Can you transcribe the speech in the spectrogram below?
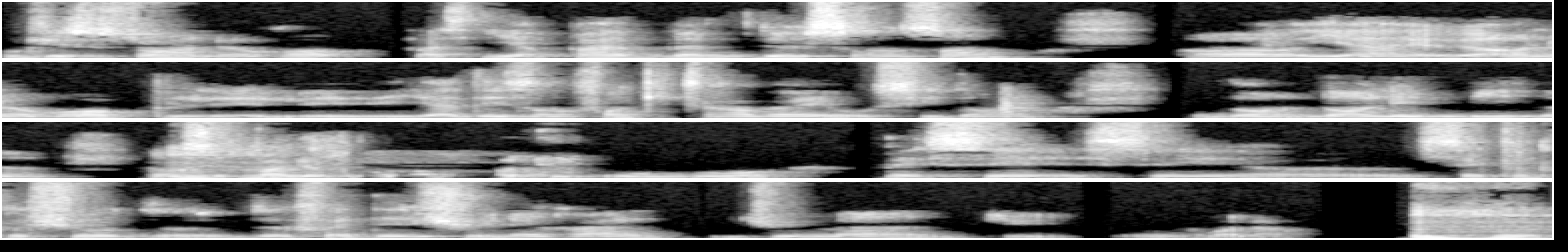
ou qu'ils se soit en Europe, parce qu'il n'y a pas même 200 ans. Euh, il y a, en Europe, il y a des enfants qui travaillent aussi dans, dans, dans les mines. Donc, c'est pas mhm. le problème du Congo, mais c'est, c'est, euh, c'est quelque chose de, de fait des général, d'humain, du, voilà. Mhm.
